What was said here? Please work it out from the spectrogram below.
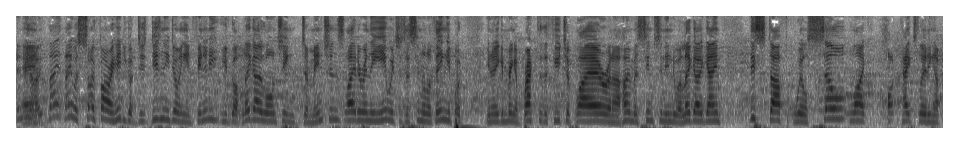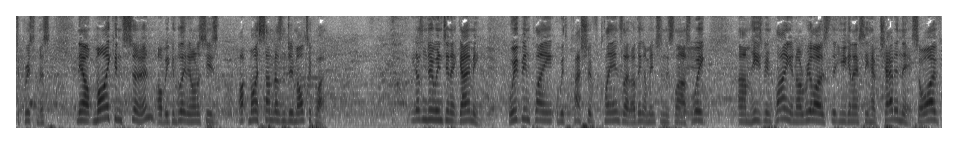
And, you know, they, they were so far ahead. You've got Dis- Disney doing Infinity. You've got Lego launching Dimensions later in the year, which is a similar thing. You put, you know, you can bring a Back to the Future player and a Homer Simpson into a Lego game. This stuff will sell like hotcakes leading up to Christmas. Now, my concern, I'll be completely honest, is uh, my son doesn't do multiplayer. He doesn't do internet gaming. We've been playing with Clash of Clans lately. I think I mentioned this last week. Um, he's been playing it, and I realised that you can actually have chat in there. So I've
